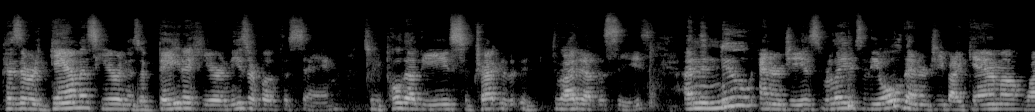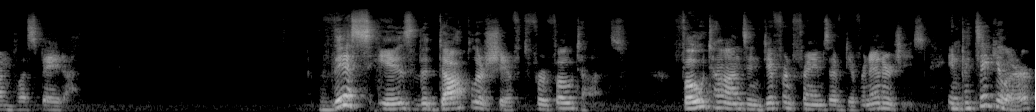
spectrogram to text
because there are gammas here and there's a beta here and these are both the same. So we pulled out the e's, subtracted, uh, divided out the c's. And the new energy is related to the old energy by gamma 1 plus beta. This is the Doppler shift for photons. Photons in different frames have different energies. In particular,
